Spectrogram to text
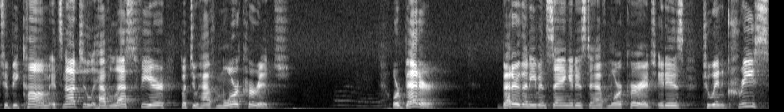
to become, it's not to have less fear, but to have more courage. Or better, better than even saying it is to have more courage, it is to increase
